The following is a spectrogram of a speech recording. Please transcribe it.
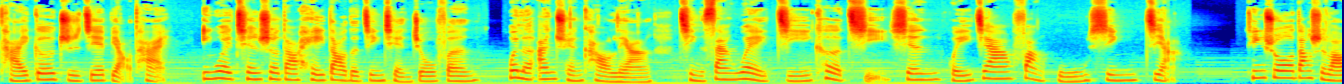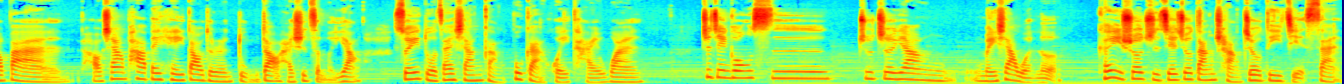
台哥直接表态。因为牵涉到黑道的金钱纠纷，为了安全考量，请三位即刻起先回家放无薪假。听说当时老板好像怕被黑道的人堵到，还是怎么样，所以躲在香港不敢回台湾。这间公司就这样没下文了，可以说直接就当场就地解散。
